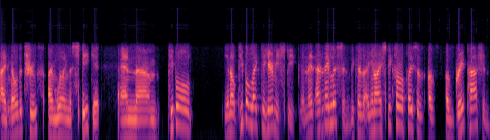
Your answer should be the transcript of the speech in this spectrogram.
I know the truth. I'm willing to speak it, and um, people, you know, people like to hear me speak, and they and they listen because you know I speak from a place of of, of great passion,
